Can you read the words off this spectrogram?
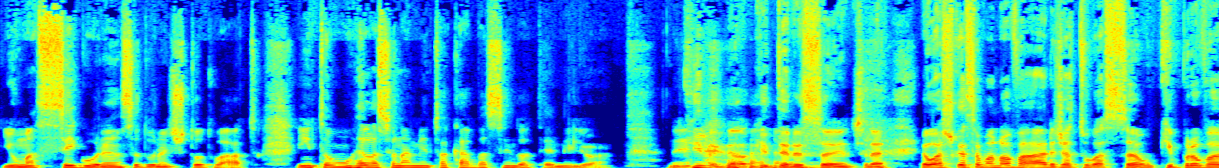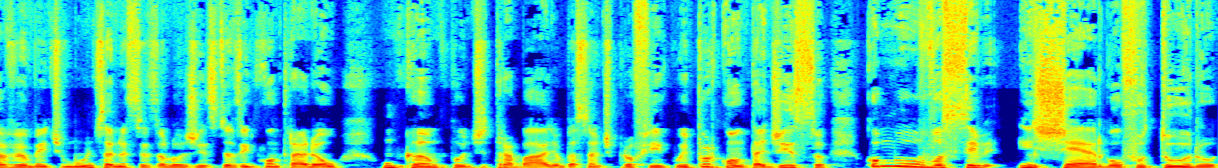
e uma segurança durante todo o ato. Então o relacionamento acaba sendo até melhor. Né? Que legal, que interessante, né? Eu acho que essa é uma nova área de atuação que provavelmente muitos anestesiologistas encontrarão um campo de trabalho bastante profícuo. E por conta disso, como você enxerga o futuro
